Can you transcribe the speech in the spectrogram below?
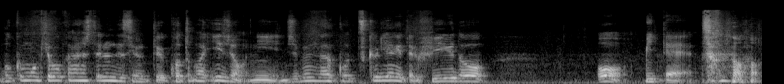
僕も共感してるんですよっていう言葉以上に自分がこう作り上げてるフィールドを見てその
